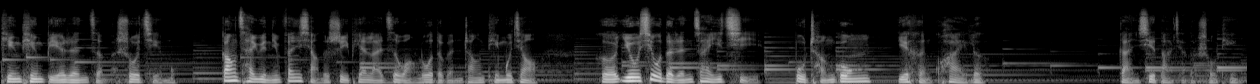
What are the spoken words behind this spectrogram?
听听别人怎么说》节目。刚才与您分享的是一篇来自网络的文章，题目叫《和优秀的人在一起，不成功也很快乐》。感谢大家的收听。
